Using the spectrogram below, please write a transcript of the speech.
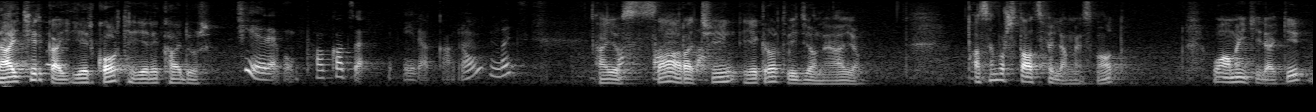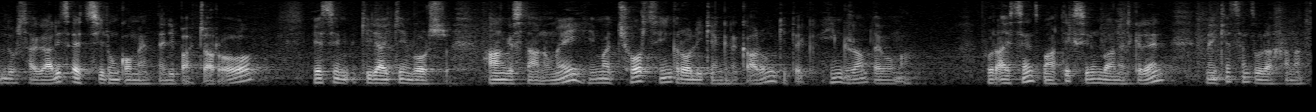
լայքեր կա 200 թե 300։ Չի երևում, փակած է իրականում, բայց Այո, սա առաջին, երկրորդ վիդեոն է, այո։ Ասեմ որ ստացվել է մեզ մոտ ու ամեն Կիրակի դուրս է գալիս այդ սիրուն կոմենտների պատճառով։ Ես իմ Կիրակին, որ հանգստանում էի, հիմա 4-5 ռոլիկ ենք նկարում, գիտեք, 5 ժամ տևում է որ այսենց մարդիկ սիրուն բաներ գրեն, մենք էլ ցենց ուրախանանք։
